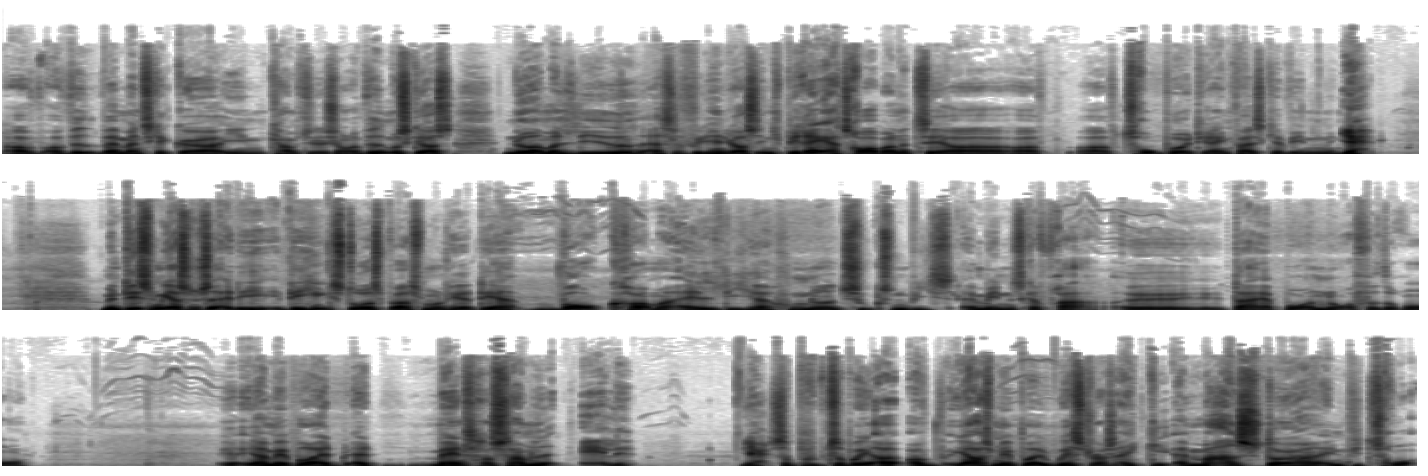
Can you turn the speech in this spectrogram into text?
og, og ved, hvad man skal gøre i en kampsituation. Og ved måske også noget om at lede, altså fordi han jo også inspirerer tropperne til at, at, at tro på, at de rent faktisk kan vinde. Ikke? Ja. Men det, som jeg synes er det, det helt store spørgsmål her, det er, hvor kommer alle de her 100.000 vis af mennesker fra, øh, der er bor nord for The Wall? Jeg er med på, at, at Mans har samlet alle. Ja. Så på, så på, og, og jeg er også med på, at Westeros er, er meget større, end vi tror.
